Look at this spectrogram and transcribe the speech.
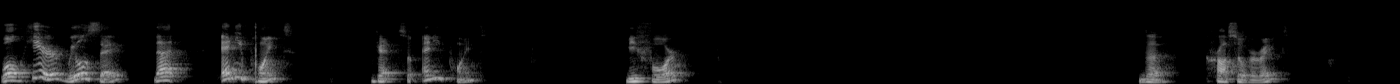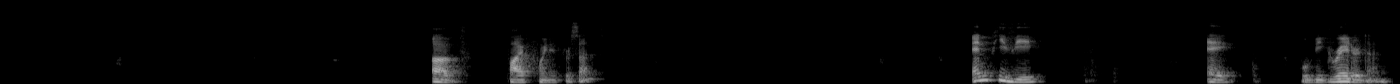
Well, here we will say that any point, okay, so any point before the crossover rate of 5.8%. NPV A will be greater than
